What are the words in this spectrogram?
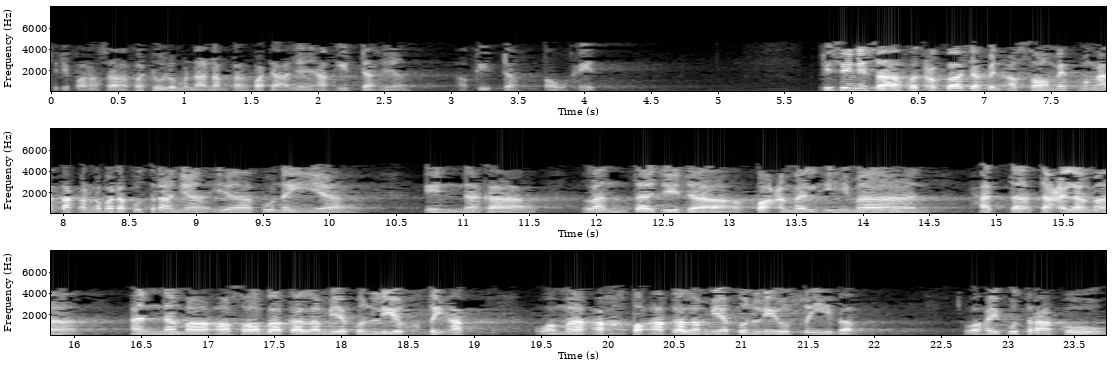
Jadi para sahabat dulu menanamkan kepada anaknya akidah ya, akidah tauhid. Di sini sahabat Ubadah bin As-Samit mengatakan kepada putranya, "Ya bunayya, innaka lan tajida ta'mal iman hatta ta'lama anna ma asabaka lam yakun liyukhti'ak Wa ma akhta'aka lam yakun liyusibak. Wahai putraku,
